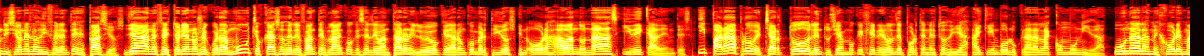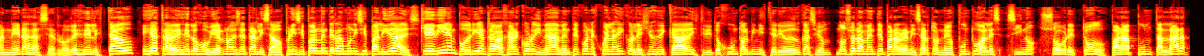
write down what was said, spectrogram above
condiciones los diferentes espacios. Ya nuestra historia nos recuerda muchos casos de elefantes blancos que se levantaron y luego quedaron convertidos en obras abandonadas y decadentes. Y para aprovechar todo el entusiasmo que generó el deporte en estos días hay que involucrar a la comunidad. Una de las mejores maneras de hacerlo desde el Estado es a través de los gobiernos descentralizados, principalmente las municipalidades, que bien podrían trabajar coordinadamente con escuelas y colegios de cada distrito junto al Ministerio de Educación, no solamente para organizar torneos puntuales, sino sobre todo para apuntalar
